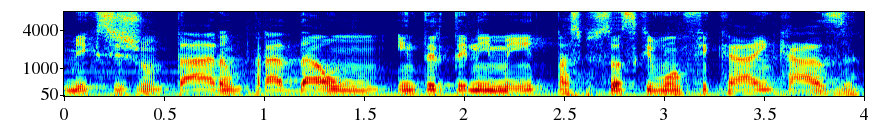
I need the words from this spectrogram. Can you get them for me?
meio que se juntaram pra dar um entretenimento pras pessoas que vão ficar em casa.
